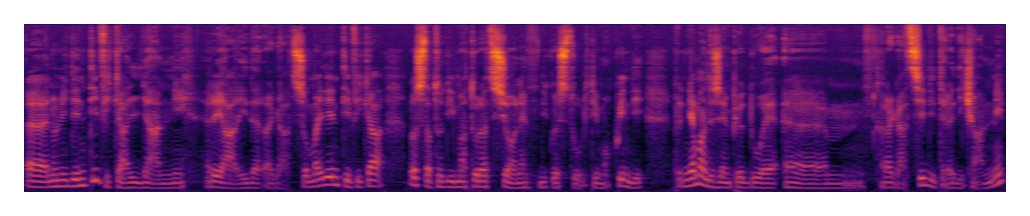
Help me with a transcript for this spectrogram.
eh, non identifica gli anni reali del ragazzo, ma identifica lo stato di maturazione di quest'ultimo. Quindi prendiamo ad esempio due ehm, ragazzi di 13 anni,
